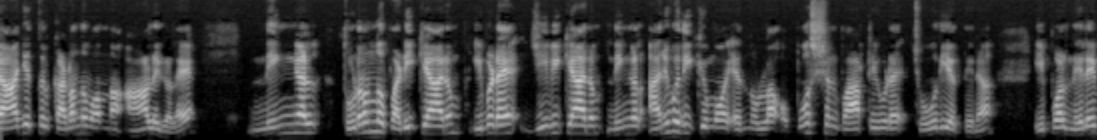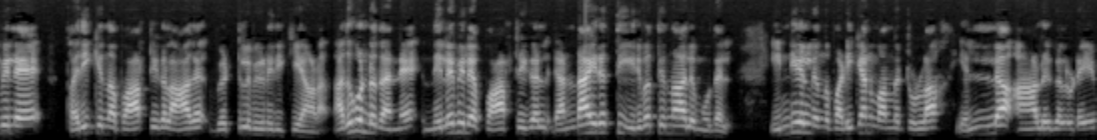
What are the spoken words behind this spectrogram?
രാജ്യത്തിൽ കടന്നു വന്ന ആളുകളെ നിങ്ങൾ തുടർന്ന് പഠിക്കാനും ഇവിടെ ജീവിക്കാനും നിങ്ങൾ അനുവദിക്കുമോ എന്നുള്ള ഒപ്പോസിഷൻ പാർട്ടിയുടെ ചോദ്യത്തിന് ഇപ്പോൾ നിലവിലെ ഭരിക്കുന്ന പാർട്ടികൾ ആകെ വെട്ടിൽ വീണിരിക്കുകയാണ്. അതുകൊണ്ട് തന്നെ നിലവിലെ പാർട്ടികൾ രണ്ടായിരത്തി ഇരുപത്തിനാല് മുതൽ ഇന്ത്യയിൽ നിന്ന് പഠിക്കാൻ വന്നിട്ടുള്ള എല്ലാ ആളുകളുടെയും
